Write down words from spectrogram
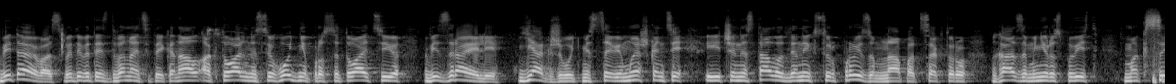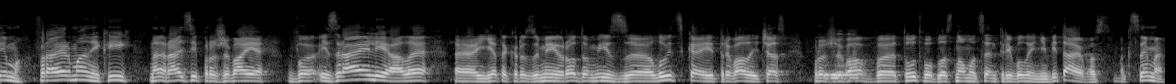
Вітаю вас! Ви дивитесь 12 канал. Актуально сьогодні про ситуацію в Ізраїлі. Як живуть місцеві мешканці, і чи не стало для них сюрпризом напад сектору Гази? Мені розповість Максим Фраєрман, який наразі проживає в Ізраїлі, але е, я так розумію, родом із Луцька і тривалий час проживав е, тут, в обласному центрі Волині. Вітаю вас, Максиме.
